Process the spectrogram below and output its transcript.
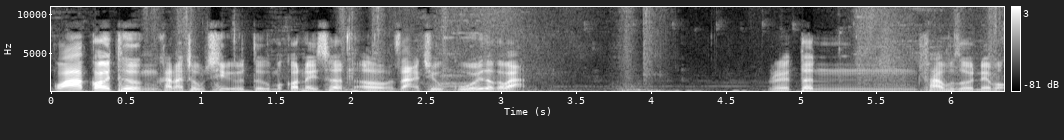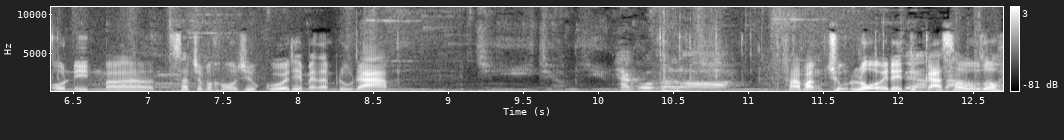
quá coi thường khả năng chống chịu từ một con nation ở dạng chiêu cuối rồi các bạn. Rế tân pha vừa rồi nếu mà ôn in mà sao cho mà không có chiêu cuối thì mày dám đủ đam. Pha băng trụ lỗi đến từ cá sấu rồi.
